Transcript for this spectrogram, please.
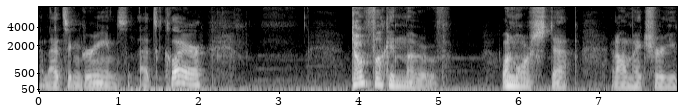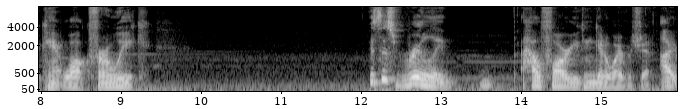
And that's in green, so that's Claire. Don't fucking move. One more step, and I'll make sure you can't walk for a week. Is this really how far you can get away with shit? I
